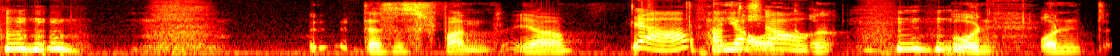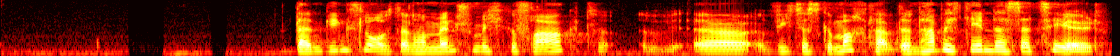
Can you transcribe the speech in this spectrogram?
das ist spannend, ja. Ja, fand ja, ich und, auch. Und, und, und dann ging's los. Dann haben Menschen mich gefragt, äh, wie ich das gemacht habe. Dann habe ich denen das erzählt.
